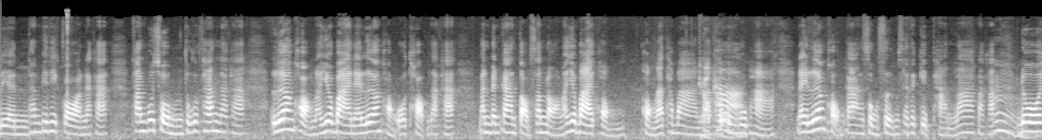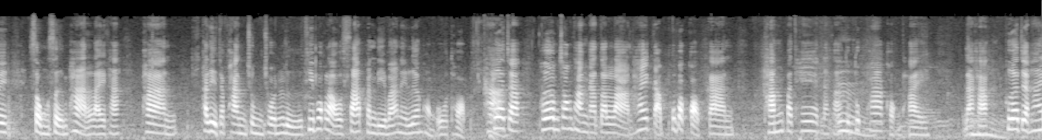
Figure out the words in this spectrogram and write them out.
เรียนท่านพิธีกรนะคะ ท่านผู้ชมทุกๆท่านนะคะ เรื่องของนโยบายในเรื่องของ o t o p นะคะ มันเป็นการตอบสนองนโยบายของ ของรัฐบาลครับนะผคะมคุณภูผาในเรื่องของการส่งเสริมเศรษฐกิจฐานรากนะคะ อืม โดยส่งเสริมผ่านอะไรคะผ่านผลิตภัณฑ์ชุมชน หรือที่พวกเราทราบกันดีว่าในเรื่องของ o t o p ค่ะเพื่อจะเพิ่มช่องทางการตลาดให้กับผู้ประกอบการทั้งประเทศนะคะ อืมทุกๆ ภาคของไทยนะคะ อืม เพื่อจะให้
